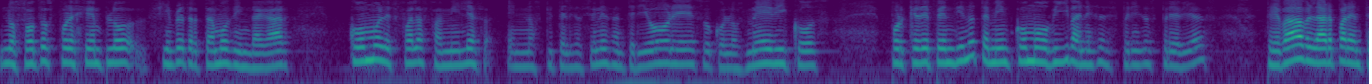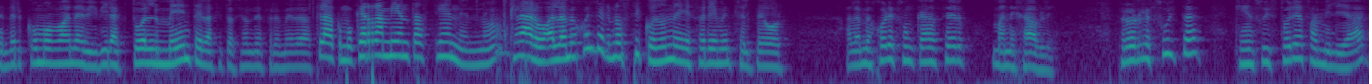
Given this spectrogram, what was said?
nosotros, por ejemplo, siempre tratamos de indagar cómo les fue a las familias en hospitalizaciones anteriores o con los médicos, porque dependiendo también cómo vivan esas experiencias previas, te va a hablar para entender cómo van a vivir actualmente la situación de enfermedad. Claro, como qué herramientas tienen, ¿no? Claro, a lo mejor el diagnóstico no necesariamente es el peor, a lo mejor es un cáncer manejable, pero resulta que en su historia familiar,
